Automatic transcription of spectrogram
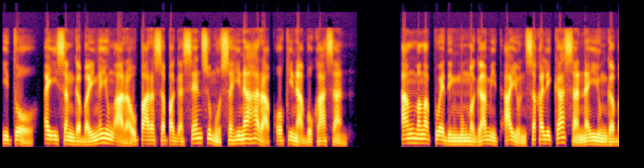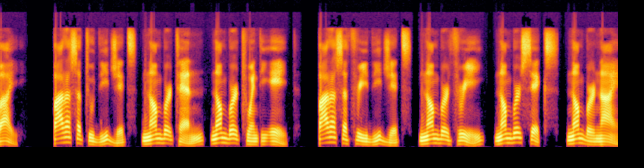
Ito ay isang gabay ngayong araw para sa pag-asenso mo sa hinaharap o kinabukasan. Ang mga pwedeng mong magamit ayon sa kalikasan na iyong gabay. Para sa 2 digits, number 10, number 28. Para sa 3 digits, number 3, number 6, number 9.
